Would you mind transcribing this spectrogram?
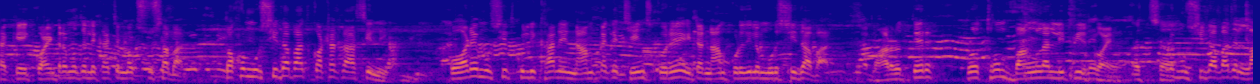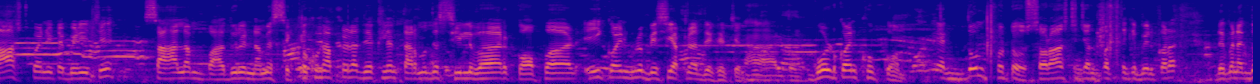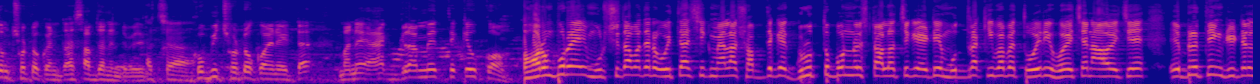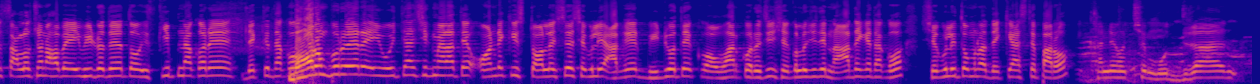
থাকে কয়েনটার মধ্যে লেখা আছে মকসুসাবাদ তখন মুর্শিদাবাদ কথাটা আসেনি। পরে মুর্শিদ কুলি খান এই নামটাকে চেঞ্জ করে এটা নাম করে দিল মুর্শিদাবাদ। ভারতের প্রথম বাংলা লিপির কয়েন আচ্ছা। মুর্শিদাবাদের লাস্ট কয়েন এটা বেরিয়েছে শাহ আলম বাহাদুরের নামে তখন আপনারা দেখলেন তার মধ্যে সিলভার কপার এই কয়েনগুলো বেশি আপনারা দেখেছেন। হ্যাঁ গোল্ড কয়েন খুব কম। একদম ছোট স্বরাষ্ট্র জনপদ থেকে বের করা। দেখবেন একদম ছোট কয়েন সাবধানে নেবে। আচ্ছা। খুবই ছোট কয়েন এটা মানে এক গ্রামের থেকেও কম। বহরমপুরে এই মুর্শিদাবাদের ঐতিহাসিক মেলা সব থেকে গুরুত্বপূর্ণ স্টল হচ্ছে কি এটি। মুদ্রা কীভাবে তৈরি হয়েছে না হয়েছে এভরিথিং ডিটেলস আলোচনা হবে এই ভিডিওতে তো স্কিপ না করে দেখতে থাকো বহরমপুরের এই ঐতিহাসিক মেলাতে অনেক স্টল এসেছে সেগুলি আগের ভিডিওতে কভার করেছি, সেগুলো যদি না দেখে থাকো, সেগুলি তোমরা দেখে আসতে পারো। এখানে হচ্ছে মুদ্রা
